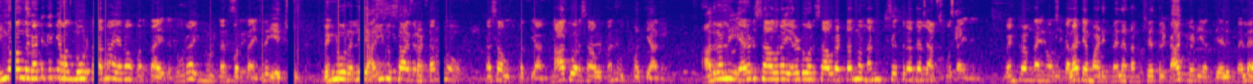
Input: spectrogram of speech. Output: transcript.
ಇನ್ನೊಂದು ಘಟಕಕ್ಕೆ ಒಂದ್ ನೂರು ಟನ್ ಏನೋ ಬರ್ತಾ ಇದೆ. ನೂರ ಇನ್ನೂರು ಟನ್ ಬರ್ತಾ ಇದ್ರೆ ಹೆಚ್ಚು. ಬೆಂಗಳೂರಲ್ಲಿ ಐದು ಸಾವಿರ ಟನ್ ಕಸ ಉತ್ಪತ್ತಿ ಆಗ ನಾಲ್ಕೂವರೆ ಸಾವಿರ ಟನ್ ಉತ್ಪತ್ತಿ ಆಗ ಅದರಲ್ಲಿ ಎರಡು ಸಾವಿರ ಎರಡೂವರೆ ಸಾವಿರ ಟನ್ ನನ್ನ ಕ್ಷೇತ್ರದಲ್ಲಿ ಹಾಕ್ಸ್ಕೊತಾ ಇದ್ದೀನಿ. ವೆಂಕಟರಮಣಯ್ಯನವರು ಗಲಾಟೆ ಮಾಡಿದ ಮೇಲೆ ನಮ್ಮ ಕ್ಷೇತ್ರಕ್ಕೆ ಹಾಕ್ಬೇಡಿ ಅಂತ ಹೇಳಿದ ಮೇಲೆ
